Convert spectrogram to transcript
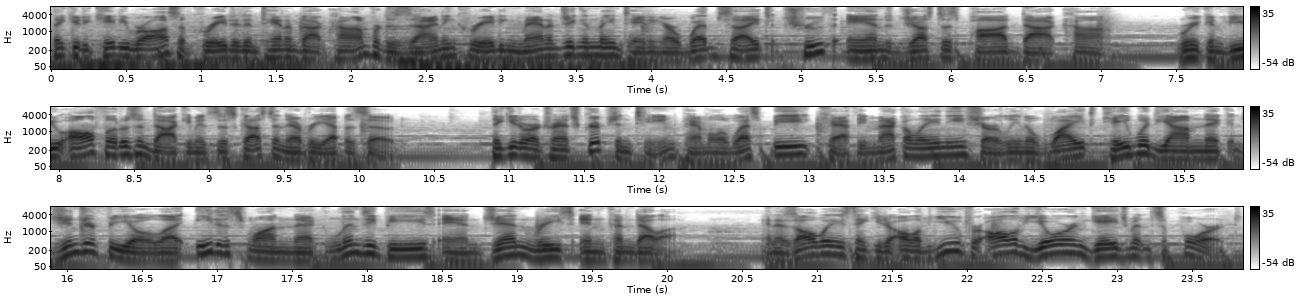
Thank you to Katie Ross of CreatedInTandem.com for designing, creating, managing, and maintaining our website, truthandjusticepod.com, where you can view all photos and documents discussed in every episode. Thank you to our transcription team Pamela Westby, Kathy McElhaney, Charlena White, Kaywood Yamnick, Ginger Fiola, Edith Swanneck, Lindsay Pease, and Jen Reese in Candela. And as always, thank you to all of you for all of your engagement and support.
